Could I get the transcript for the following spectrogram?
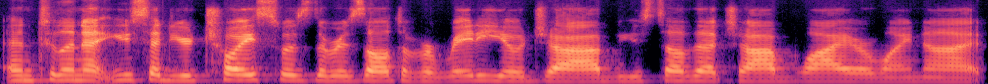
And to Lynette, you said your choice was the result of a radio job. You still have that job. Why or why not?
